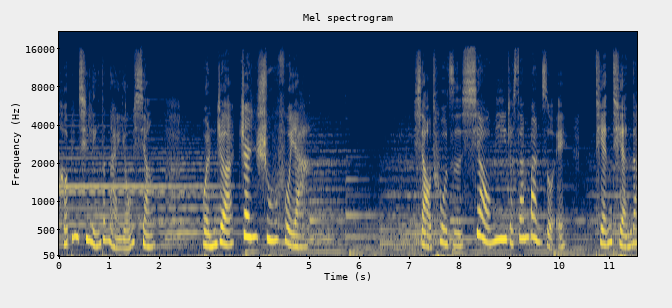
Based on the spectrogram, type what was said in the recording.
和冰淇淋的奶油香，闻着真舒服呀。小兔子笑眯着三瓣嘴，甜甜的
